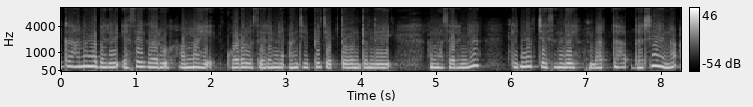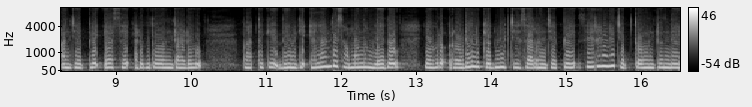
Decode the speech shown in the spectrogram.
ఇక ఆనంద భైరవి ఎస్ఐ గారు అమ్మాయి కోడలు శరణ్య అని చెప్పి చెప్తూ ఉంటుంది. అమ్మ శరణ్య కిడ్నాప్ చేసింది భర్త దర్శనేనా అని చెప్పి ఎస్ఐ అడుగుతూ ఉంటాడు. భర్తకి దీనికి ఎలాంటి సంబంధం లేదు. ఎవరు రౌడీలు కిడ్నాప్ చేశారని చెప్పి శరణ్య చెప్తూ ఉంటుంది.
